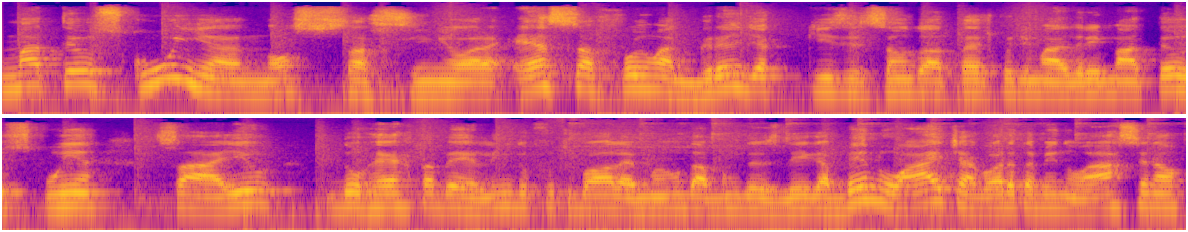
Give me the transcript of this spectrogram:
Matheus Cunha, nossa senhora, essa foi uma grande aquisição do Atlético de Madrid. Matheus Cunha saiu do Hertha Berlim, do futebol alemão, da Bundesliga. Ben White agora também no Arsenal.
